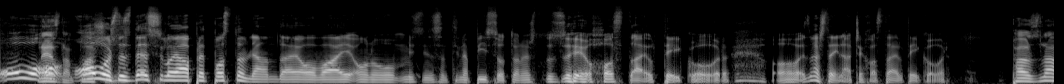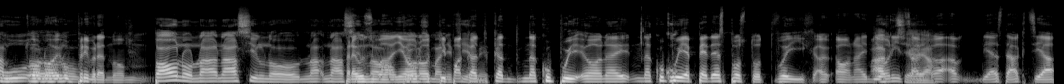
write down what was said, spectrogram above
Ovo, Ne znam, o- plaši ovo što se desilo, ja pretpostavljam da je ovaj, ono, mislim da sam ti napisao to nešto, zove hostile takeover. O, znaš šta je inače hostile takeover? Pa znam, U, to, ono, u privrednom Pa ono, na, nasilno, na, nasilno preuzimanje, ono tipa kad kad nakupuje onaj nakupuje 50% od tvojih onaj dionica, Akcija, ja. a, jeste akcija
